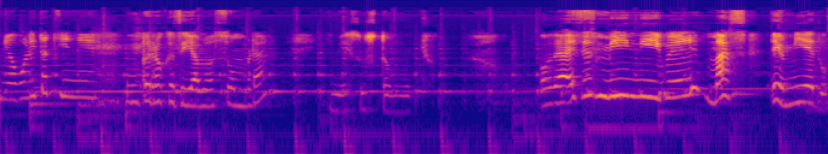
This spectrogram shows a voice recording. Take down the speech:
mi abuelita tiene un perro que se llama Sombra y me asusta mucho. O sea, ese es mi nivel más de miedo.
